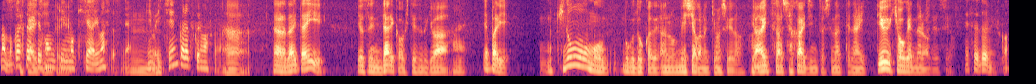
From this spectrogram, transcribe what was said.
まあ昔は資本金も規制ありましたしね。うん。今1円から作れますからね。ああ。だから大体要するに誰かを否定する時は、はい。やっぱり昨日も僕どっかであの飯屋かなんか来ましたけど、い。やあいつは社会人としてなってないっていう表現になるわけですよ。えそれどういう意味ですか？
